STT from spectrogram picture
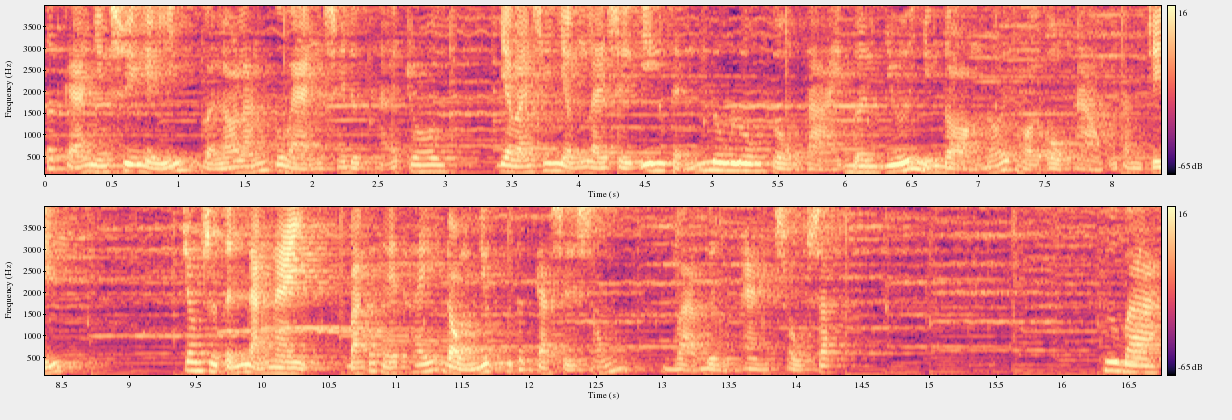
tất cả những suy nghĩ và lo lắng của bạn sẽ được thả trôi và bạn sẽ nhận lại sự yên tĩnh luôn luôn tồn tại bên dưới những đoạn đối thoại ồn ào của tâm trí. Trong sự tĩnh lặng này, bạn có thể thấy đồng nhất của tất cả sự sống và bình an sâu sắc. Thứ ba,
